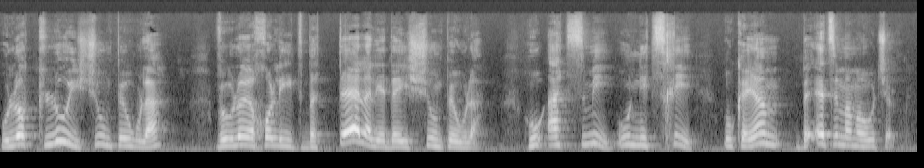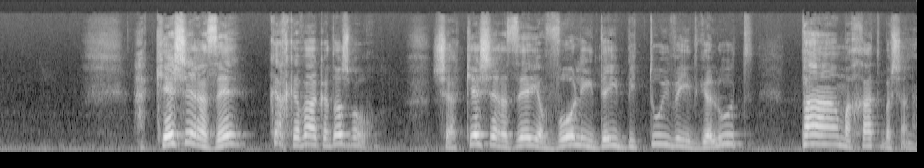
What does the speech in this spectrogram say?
הוא לא תלוי שום פעולה, והוא לא יכול להתבטל על ידי שום פעולה. הוא עצמי, הוא נצחי, הוא קיים בעצם המהות שלו. הקשר הזה, כך קבע הקדוש ברוך הוא, שהקשר הזה יבוא לידי ביטוי והתגלות פעם אחת בשנה.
